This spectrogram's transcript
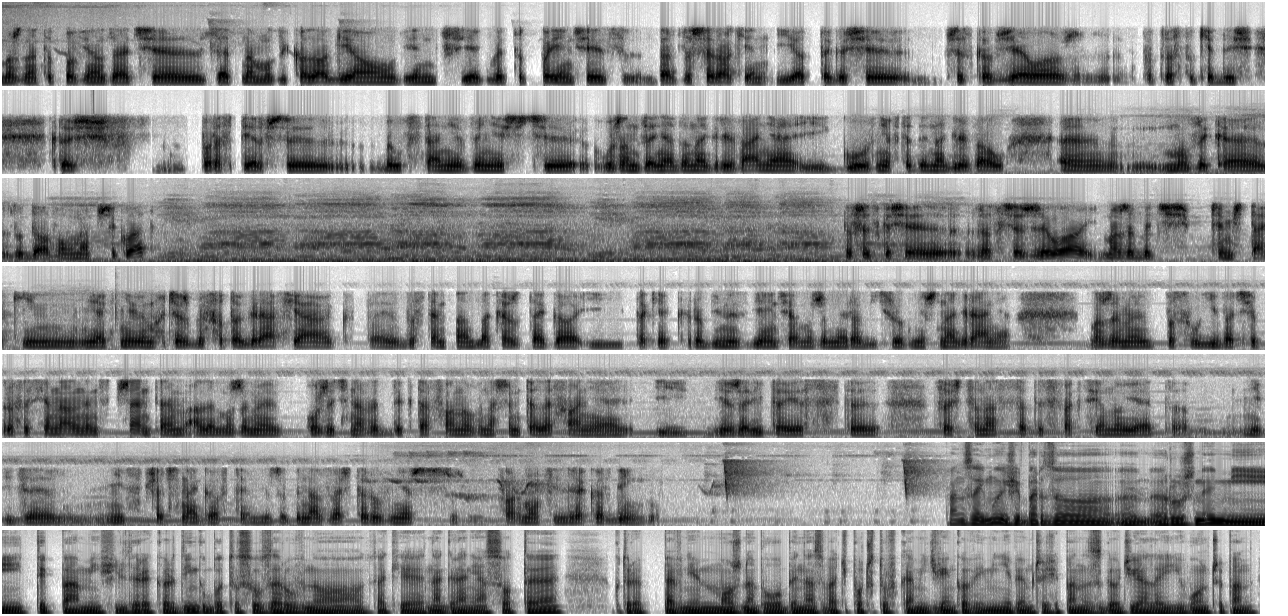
Można to powiązać e, z etnomuzykologią, więc jakby to pojęcie jest bardzo szerokie i od tego się wszystko wzięło, że po prostu kiedyś ktoś po raz pierwszy był w stanie wynieść e, urządzenia do nagrywania i głównie wtedy nagrywał e, muzykę ludową na przykład. To wszystko się rozszerzyło i może być czymś takim, jak nie wiem, chociażby fotografia, która jest dostępna dla każdego i tak jak robimy zdjęcia, możemy robić również nagrania. Możemy posługiwać się profesjonalnym sprzętem, ale możemy użyć nawet dyktafonu w naszym telefonie i jeżeli to jest coś, co nas satysfakcjonuje, to nie widzę nic sprzecznego w tym, żeby nazwać to również formą field recordingu. Pan zajmuje się bardzo różnymi typami field recordingu, bo to są zarówno takie nagrania SOTE, które pewnie można byłoby nazwać pocztówkami dźwiękowymi. Nie wiem, czy się pan zgodzi, ale i łączy pan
